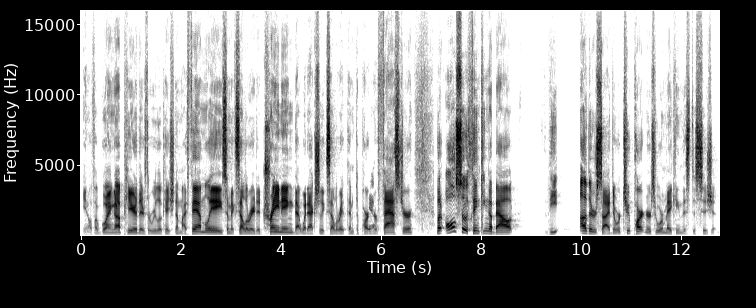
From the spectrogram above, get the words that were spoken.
you know, if I'm going up here, there's the relocation of my family, some accelerated training that would actually accelerate them to partner yeah. faster. But also thinking about the other side. There were two partners who were making this decision.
